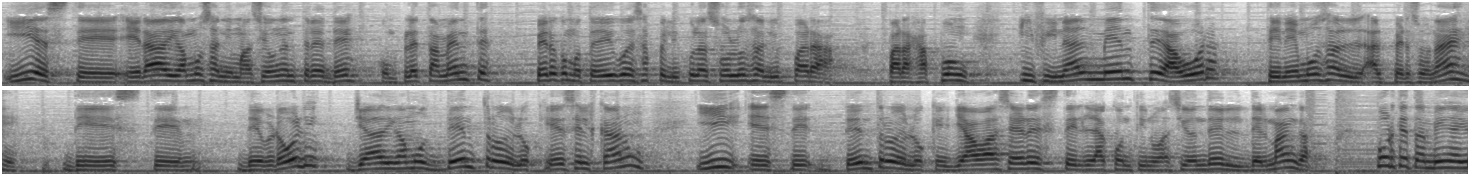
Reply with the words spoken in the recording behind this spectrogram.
y este, era, digamos, animación en 3D completamente, pero como te digo, esa película solo salió para, para Japón. Y finalmente ahora tenemos al, al personaje de, este, de Broly, ya digamos dentro de lo que es el canon y este, dentro de lo que ya va a ser este, la continuación del, del manga. Porque también hay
